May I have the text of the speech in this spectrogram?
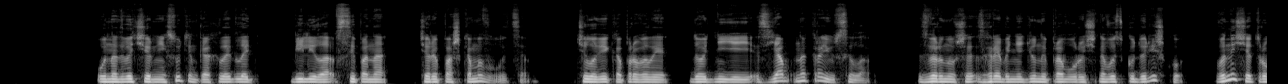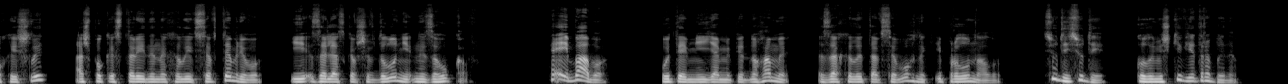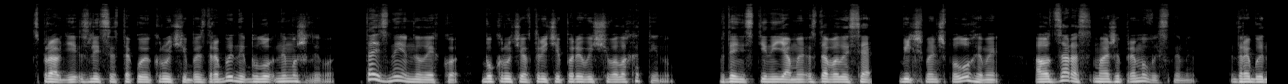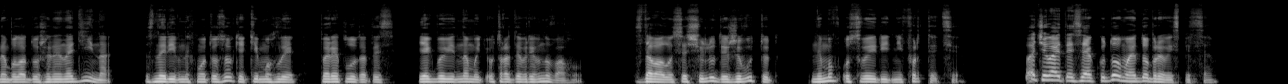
У надвечірніх сутінках ледь-ледь біліла всипана черепашками вулиця. Чоловіка провели до однієї з ям на краю села. Звернувши з гребеня дюни праворуч на вузьку доріжку, вони ще трохи йшли, аж поки старий не нахилився в темряву і, заляскавши в долоні, не загукав. Гей, бабо. У темній ямі під ногами захилитався вогник і пролунало. Сюди, сюди, коло мішків є драбина. Справді, злізти з такої кручі без драбини було неможливо, та й з нею нелегко, бо круча втричі перевищувала хатину. Вдень стіни ями здавалися більш-менш пологими, а от зараз майже прямовисними. Драбина була дуже ненадійна, з нерівних мотузок, які могли переплутатись, якби він на мить утратив рівновагу. Здавалося, що люди живуть тут, немов у своїй рідній фортеці. Почувайтеся, як удома, і добре виспіться.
